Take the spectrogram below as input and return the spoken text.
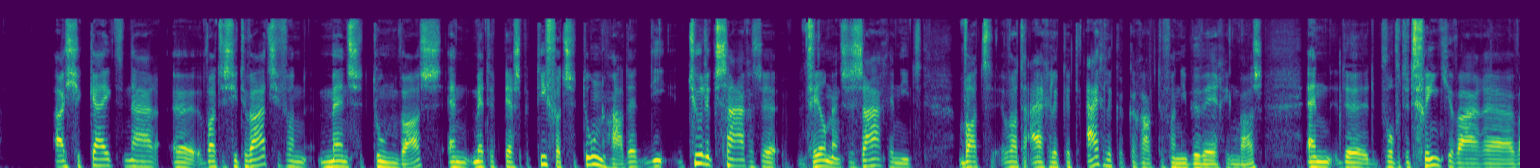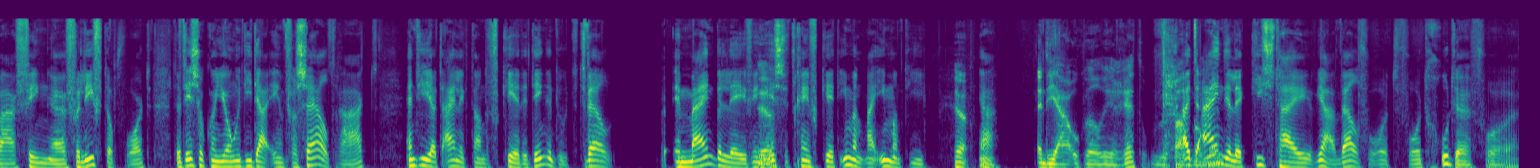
als je kijkt naar uh, wat de situatie van mensen toen was... en met het perspectief wat ze toen hadden... Die, natuurlijk zagen ze, veel mensen zagen niet... wat, wat eigenlijk het eigenlijke karakter van die beweging was. En de, de bijvoorbeeld het vriendje waar, uh, waar Ving uh, verliefd op wordt... dat is ook een jongen die daarin verzeild raakt... en die uiteindelijk dan de verkeerde dingen doet. Terwijl in mijn beleving ja. is het geen verkeerd iemand... maar iemand die ja. ja en die haar ook wel weer redt op een bepaald Uiteindelijk moment. kiest hij ja, wel voor het, voor het goede, voor uh,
